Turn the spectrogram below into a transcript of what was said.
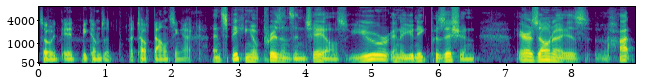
So it, it becomes a, a tough balancing act. And speaking of prisons and jails, you're in a unique position. Arizona is hot,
